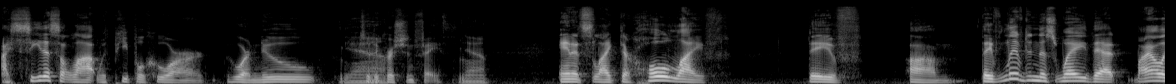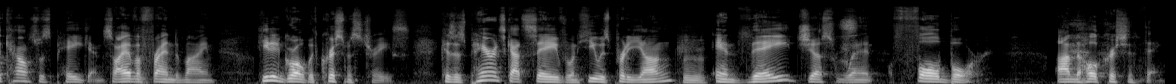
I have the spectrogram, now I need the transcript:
I see this a lot with people who are who are new to the Christian faith, Yeah. and it's like their whole life they've um, they've lived in this way that, by all accounts, was pagan. So I have a friend of mine. He didn't grow up with Christmas trees because his parents got saved when he was pretty young, hmm. and they just went full bore on the whole Christian thing.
